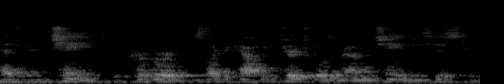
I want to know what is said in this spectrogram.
has been changed or perverted, just like the Catholic Church goes around and changes history.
